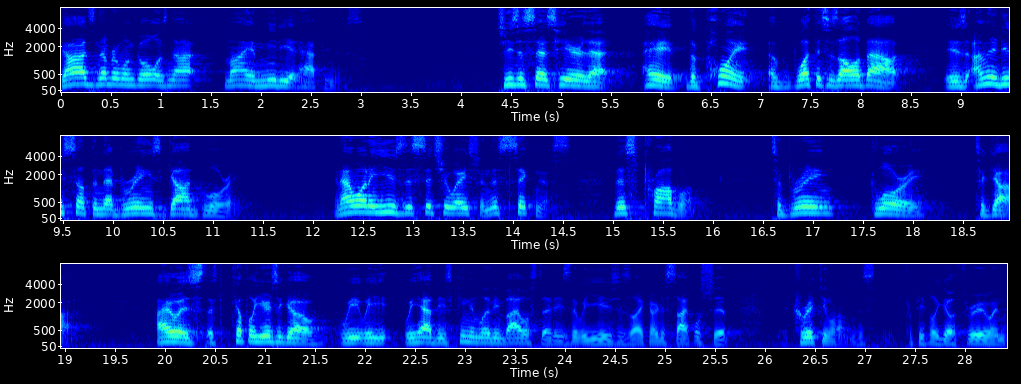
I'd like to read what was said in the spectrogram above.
God's number one goal is not my immediate happiness. Jesus says here that, hey, the point of what this is all about is I'm going to do something that brings God glory. And I want to use this situation, this sickness, this problem to bring glory to God. I was, a couple years ago, we, we, we have these Kingdom Living Bible studies that we use as like our discipleship curriculum for people to go through. And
